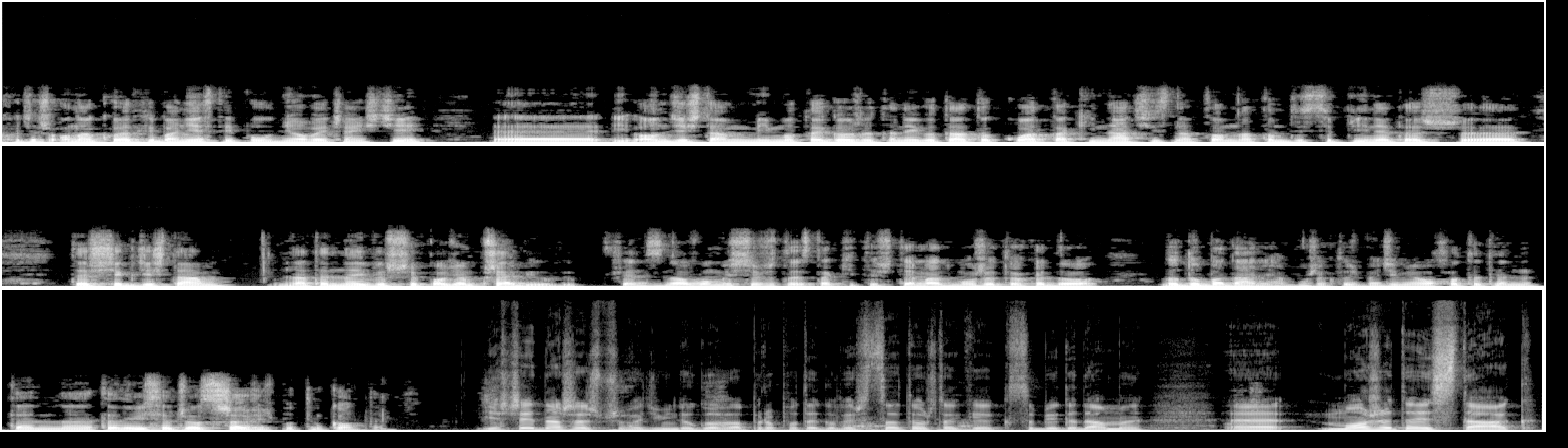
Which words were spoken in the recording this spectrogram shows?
chociaż on akurat chyba nie z tej południowej części. I on gdzieś tam, mimo tego, że ten jego tato kładł taki nacisk na tą, na tą dyscyplinę, też, też się gdzieś tam na ten najwyższy poziom przebił. Więc znowu myślę, że to jest taki też temat może trochę do, do, do badania. Może ktoś będzie miał ochotę ten, ten, ten research rozszerzyć pod tym kątem. Jeszcze jedna rzecz przychodzi mi do głowy a propos tego, wiesz co, to już tak jak sobie gadamy, e, może to jest tak,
